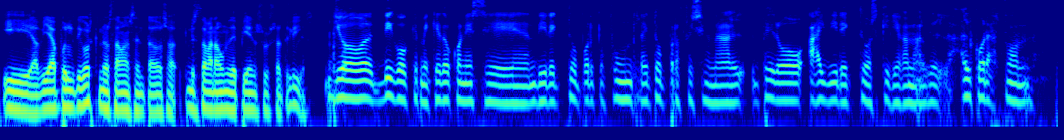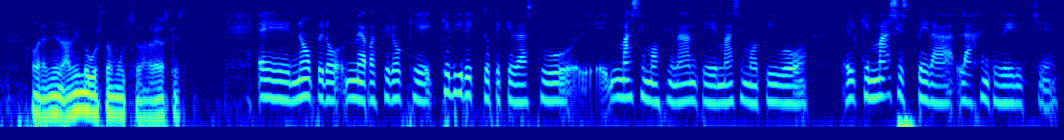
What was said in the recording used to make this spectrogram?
y había políticos que no estaban sentados, que no estaban aún de pie en sus atriles. Yo digo que me quedo con ese directo porque fue un reto profesional, pero hay directos que llegan al, al corazón. Hombre, a mí, a mí me gustó mucho, la verdad es que sí. Eh, no, pero me refiero que ¿qué directo te quedas tú eh, más emocionante, más emotivo, el que más espera la gente de Elche?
